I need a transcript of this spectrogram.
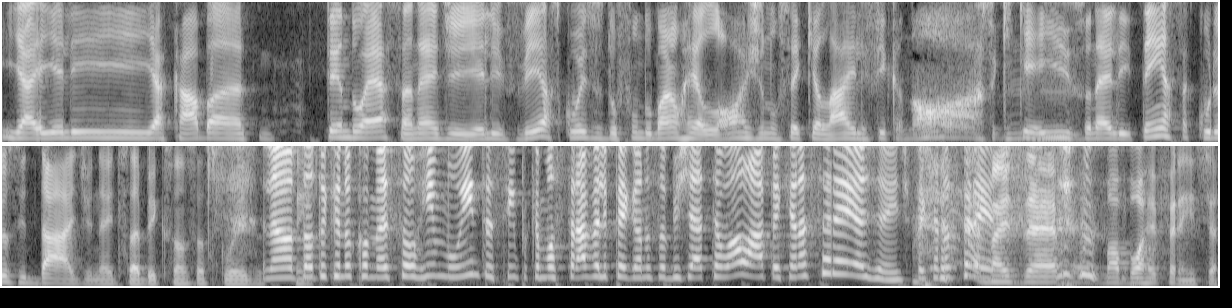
E aí ele acaba tendo essa, né, de ele vê as coisas do fundo do mar, um relógio, não sei o que lá, ele fica, nossa, o que que é Uhum. isso, né? Ele tem essa curiosidade, né, de saber que são essas coisas. Não, Sim. tanto que no começo eu ri muito, assim, porque mostrava ele pegando os objetos. Eu, olha lá, pequena sereia, gente. Pequena sereia. Mas é uma boa referência.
